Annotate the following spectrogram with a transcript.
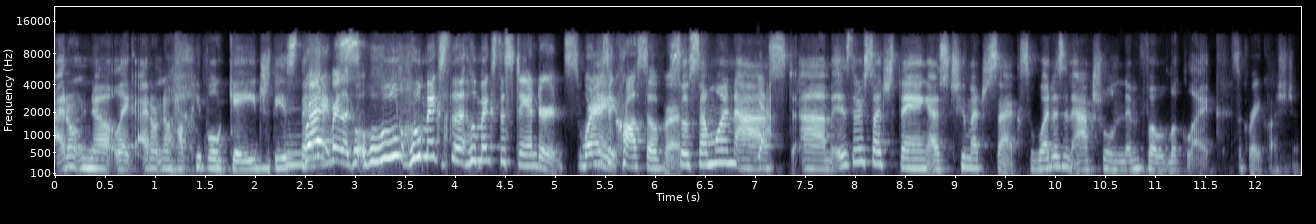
I don't know, like I don't know how people gauge these things. Right, right. Like who who makes the who makes the standards? When does Right. it cross over? So someone asked, um, is there such thing as too much sex? What does an actual nympho look like? it's a great question.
